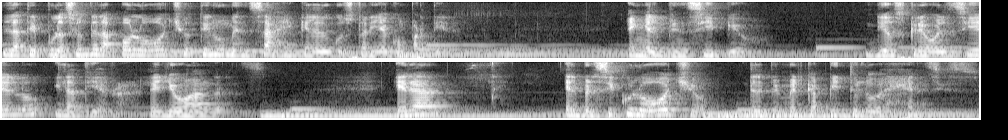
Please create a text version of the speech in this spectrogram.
la tripulación del Apolo 8 tiene un mensaje que les gustaría compartir. En el principio, Dios creó el cielo y la tierra, leyó Anders. Era el versículo 8 del primer capítulo de Génesis.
